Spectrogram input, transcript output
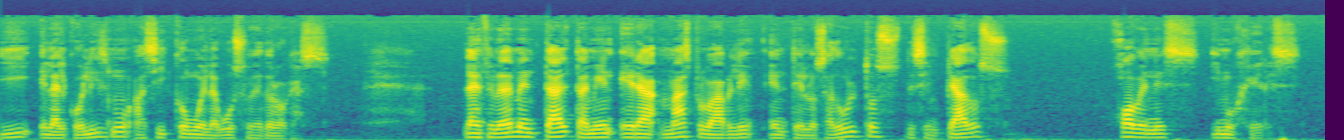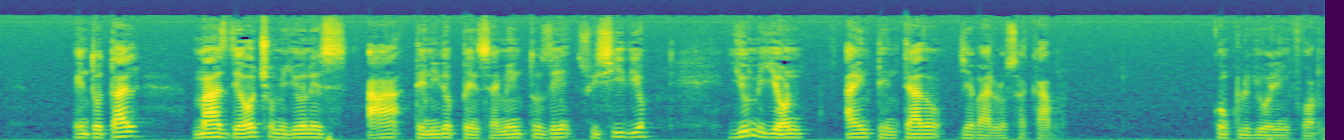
y el alcoholismo, así como el abuso de drogas. La enfermedad mental también era más probable entre los adultos desempleados, jóvenes y mujeres. En total, más de 8 millones ha tenido pensamientos de suicidio y un millón ha intentado llevarlos a cabo. Concluyó el informe.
